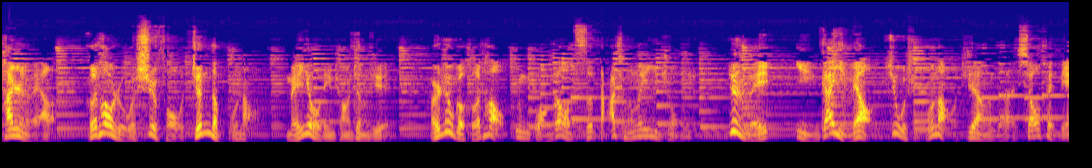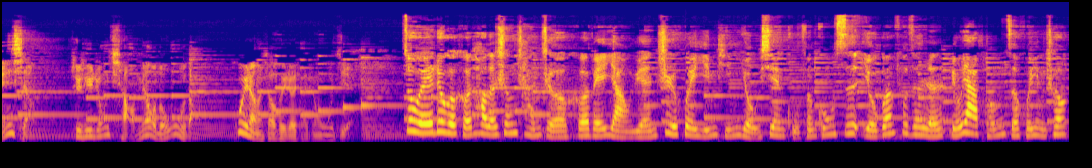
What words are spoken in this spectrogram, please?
他认为啊，核桃乳是否真的补脑，没有临床证据。而六个核桃用广告词达成了一种认为饮该饮料就是补脑这样的消费联想，这是一种巧妙的误导，会让消费者产生误解。作为六个核桃的生产者，河北养元智慧饮品有限股份公司有关负责人刘亚鹏则回应称，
